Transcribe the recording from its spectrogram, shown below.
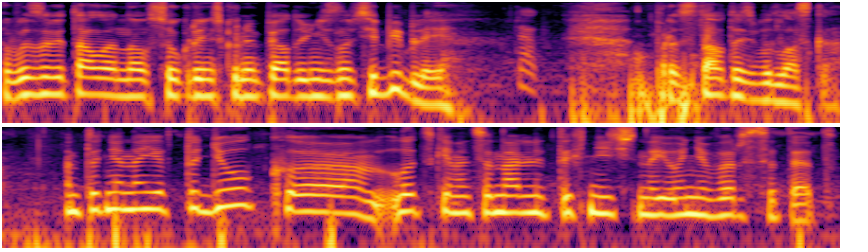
Ви завітали на всеукраїнську олімпіаду «Нізнавці Біблії. Так. Представтесь, будь ласка. Антоніна Євтодюк, е, Луцький національний технічний університет.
